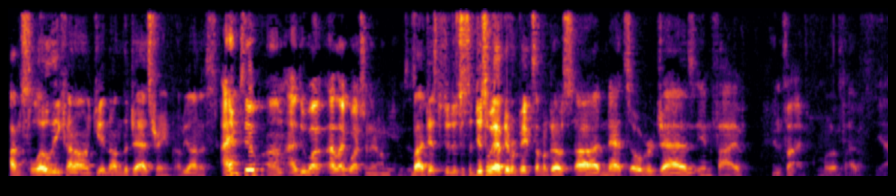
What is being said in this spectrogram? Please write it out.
I'm slowly kind of getting on the Jazz train. I'll be honest. I am too. Um, I do. Wa- I like watching their home games. As But well. just just just so we have different picks, I'm gonna go uh, Nets over Jazz in five. in five. I'm gonna go five. Yeah,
